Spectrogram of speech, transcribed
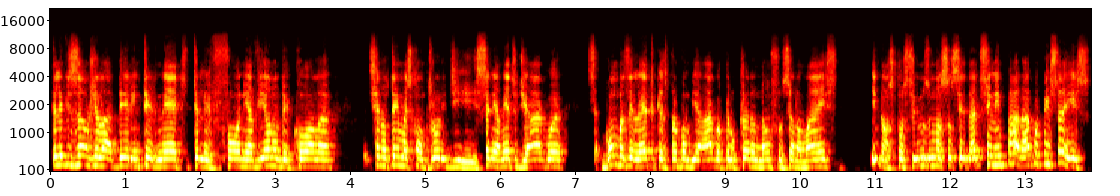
Televisão, geladeira, internet, telefone, avião não decola, você não tem mais controle de saneamento de água, bombas elétricas para bombear água pelo cano não funcionam mais. E nós construímos uma sociedade sem nem parar para pensar isso.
